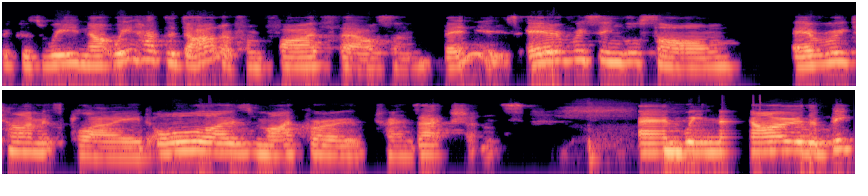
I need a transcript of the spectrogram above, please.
because we know we have the data from 5,000 venues. Every single song, every time it's played, all those micro transactions. And we know the big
